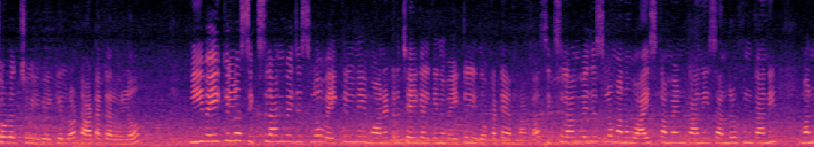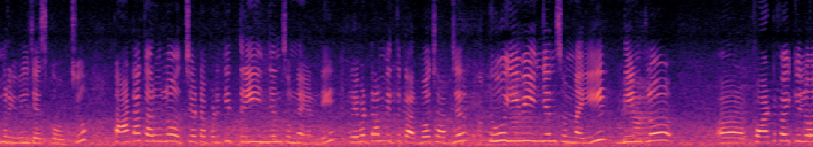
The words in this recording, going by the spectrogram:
చూడొచ్చు ఈ వెహికల్లో టాటా కరువులో. ఈ వెహికల్లో సిక్స్ లాంగ్వేజెస్లో వెహికల్ని మానిటర్ చేయగలిగిన వెహికల్ ఇది ఒకటే అనమాట సిక్స్ లాంగ్వేజెస్లో మనం వాయిస్ కమాండ్ కానీ సన్ రూఫ్ని కానీ మనం రివీల్ చేసుకోవచ్చు. టాటా కరువులో వచ్చేటప్పటికి త్రీ ఇంజన్స్ ఉన్నాయండి. Revotron with turbo charger two EV engines ఉన్నాయి. దీంట్లో forty five kilo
